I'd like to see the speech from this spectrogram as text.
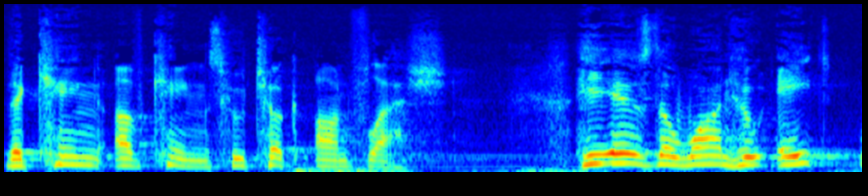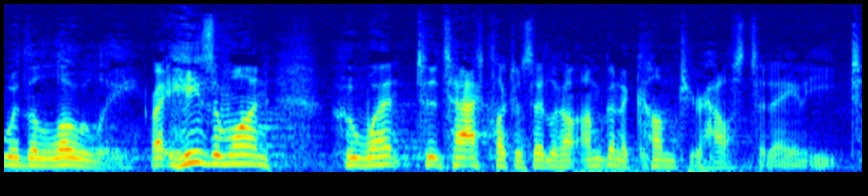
the King of Kings who took on flesh. He is the one who ate with the lowly. Right? He's the one who went to the tax collector and said, Look, I'm going to come to your house today and eat.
